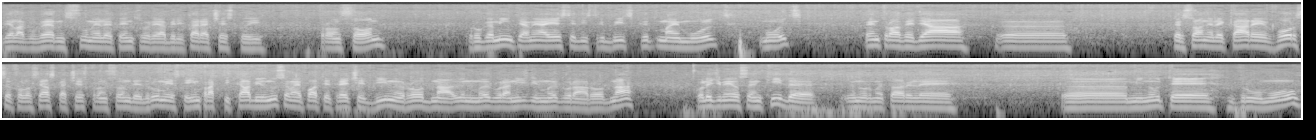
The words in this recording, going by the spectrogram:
de la guvern sumele pentru reabilitarea acestui tronson. Rugămintea mea este distribuiți cât mai mult, mulți pentru a vedea uh, persoanele care vor să folosească acest tronson de drum. Este impracticabil, nu se mai poate trece din Rodna în Măgura, nici din Măgura în Rodna. Colegii mei o să închidă în următoarele uh, minute drumul.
